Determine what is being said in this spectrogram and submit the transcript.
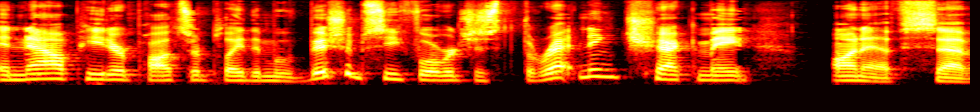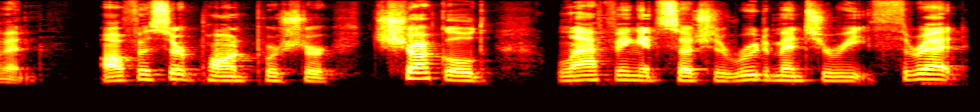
and now Peter Patzer played the move bishop c4, which is threatening checkmate on f7. Officer Pawn Pusher chuckled, laughing at such a rudimentary threat,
